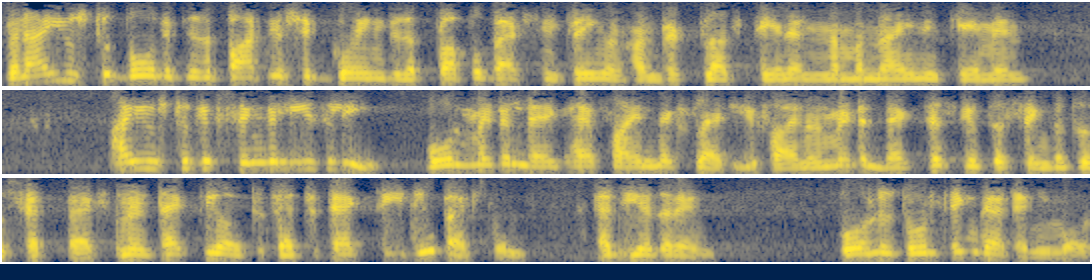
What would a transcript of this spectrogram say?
When I used to bowl, if there's a partnership going, there's a proper batsman playing on 100 plus tail and number 9 who came in, I used to give single easily. Bowl middle leg, have fine leg slightly fine. On middle leg, just give the single to set batsman and attack the, attack the new batsman at the other end. Bowlers don't think that anymore.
